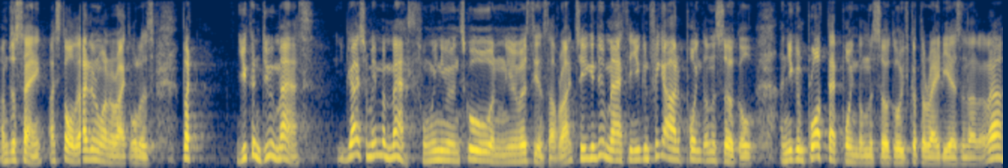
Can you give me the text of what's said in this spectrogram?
I'm just saying, I stole it. I didn't want to write all this. But you can do math you guys remember math from when you were in school and university and stuff, right? So you can do math and you can figure out a point on the circle and you can plot that point on the circle. You've got the radius and da da da.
